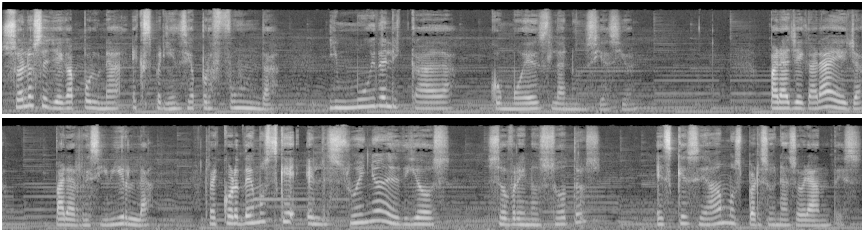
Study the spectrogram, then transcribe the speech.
solo se llega por una experiencia profunda y muy delicada como es la Anunciación. Para llegar a ella, para recibirla, Recordemos que el sueño de Dios sobre nosotros es que seamos personas orantes,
